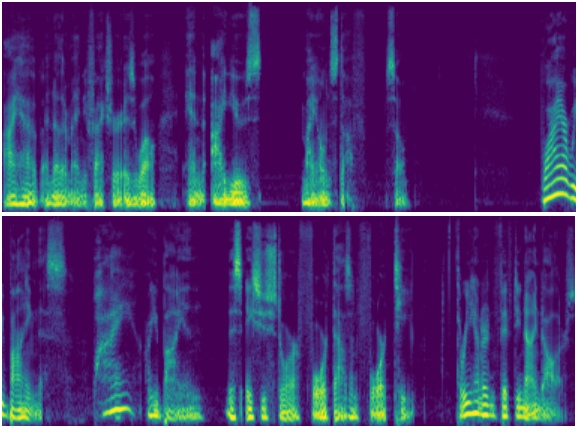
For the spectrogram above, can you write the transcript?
I have another manufacturer as well, and I use my own stuff. So, why are we buying this? Why are you buying this ASUStor 4004T? $359.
